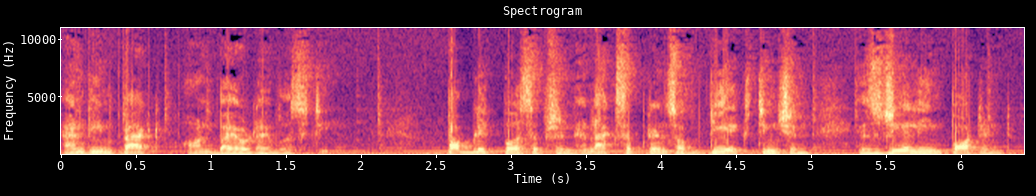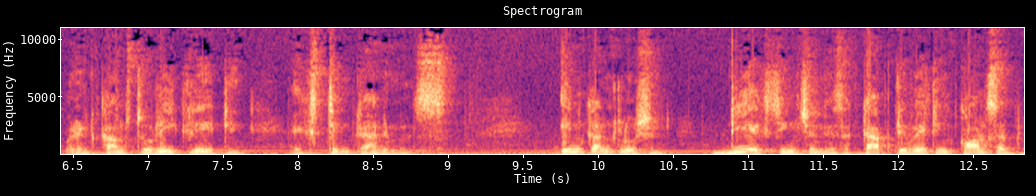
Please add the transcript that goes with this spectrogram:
and the impact on biodiversity. Public perception and acceptance of de extinction is really important when it comes to recreating extinct animals. In conclusion, De extinction is a captivating concept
